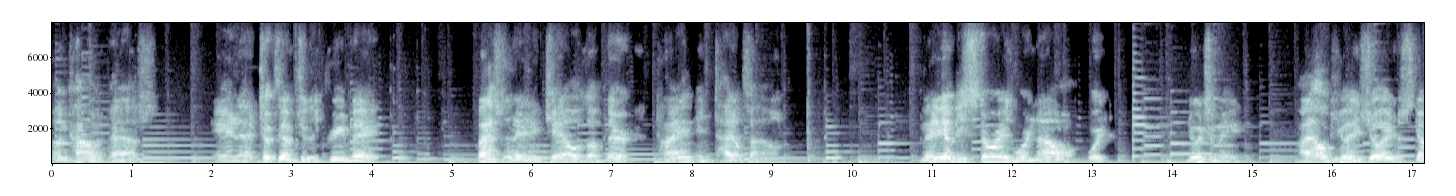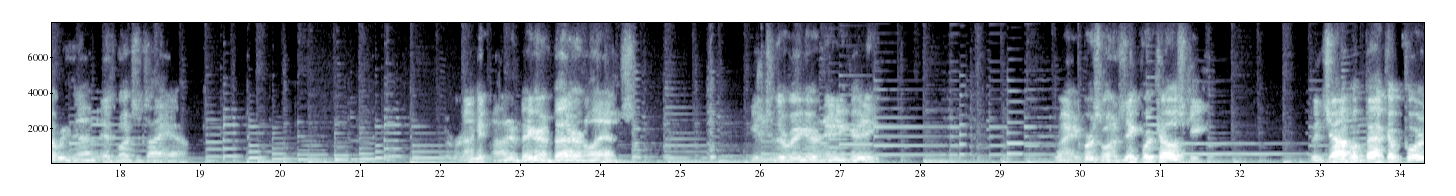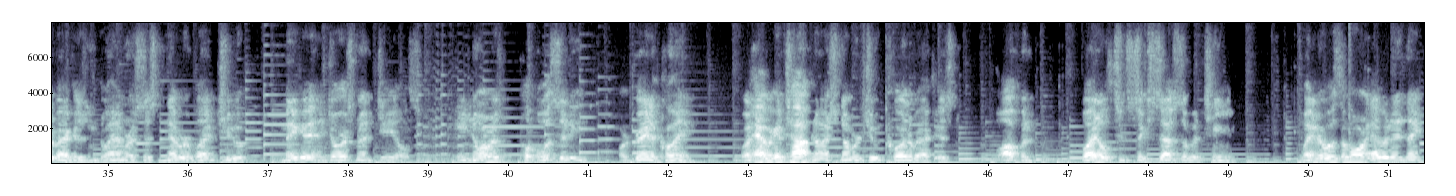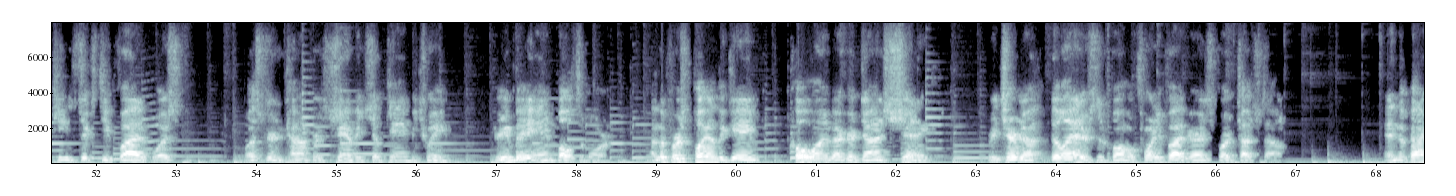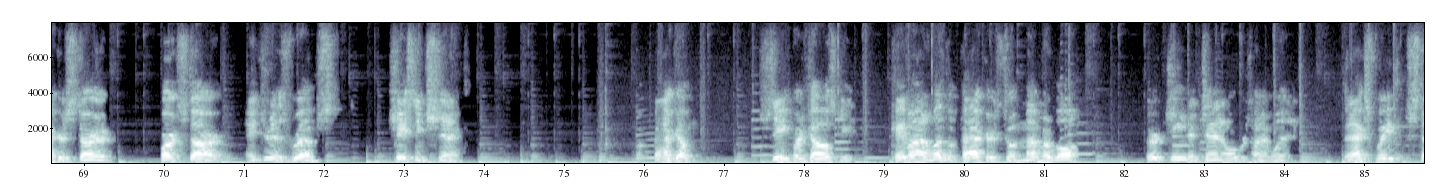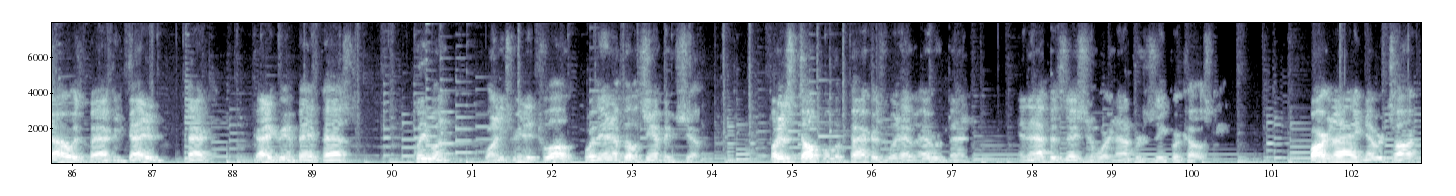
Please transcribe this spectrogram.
uncommon paths, and uh, took them to the Green Bay. Fascinating tales of their time in Titletown. Many of these stories were now were new to me. I hope you enjoy discovering them as much as I have. On to bigger and better and less. Get into the regular nitty gritty. Right, first one, Zeke Bratkowski. The job of backup quarterback isn't glamorous. It's never led to mega endorsement deals, enormous publicity, or great acclaim. But having a top-notch number two quarterback is often vital to success of a team. Later was the more evident 1965 West, Western Conference Championship game between Green Bay and Baltimore. On the first play of the game, Colt linebacker Don Shinnick returned a Bill Anderson fumble 25 yards for a touchdown. And the Packers star Bart Starr injured his ribs chasing Shinnick. Backup Zeke Bratkowski came on and led the Packers to a memorable 13 to 10 overtime win. The next week, Starr was back and guided back, guided Green Bay past Cleveland 23 to 12 for the NFL championship. But it's doubtful the Packers would have ever been in that position were it not for Zeke Bratkowski. Bart and I never talked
